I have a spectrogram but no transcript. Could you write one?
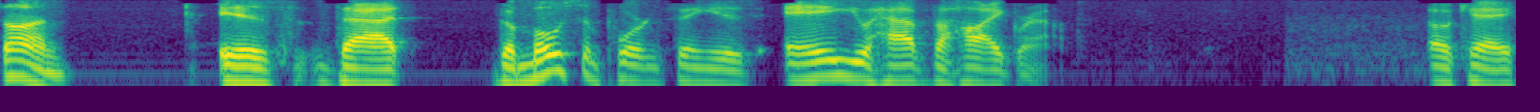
son is that the most important thing is a you have the high ground. Okay,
